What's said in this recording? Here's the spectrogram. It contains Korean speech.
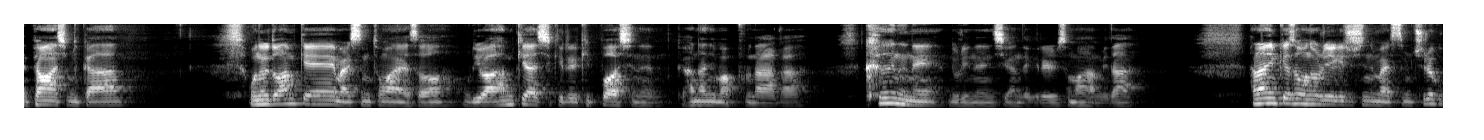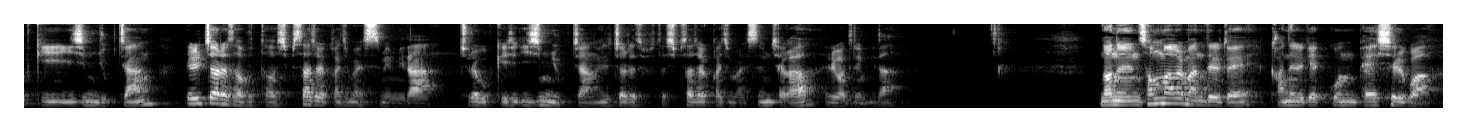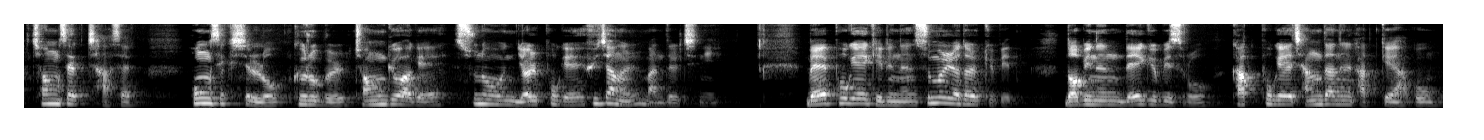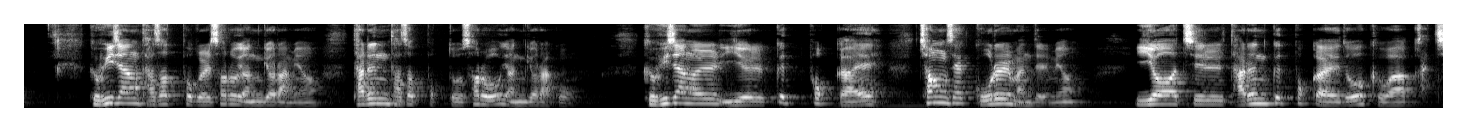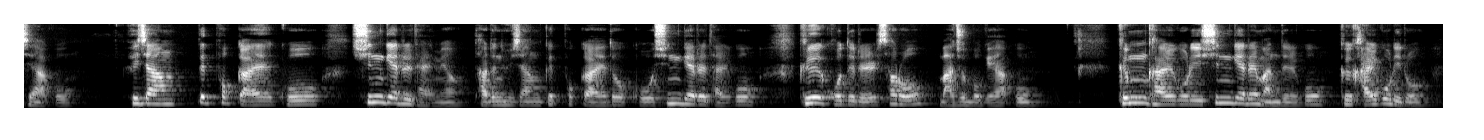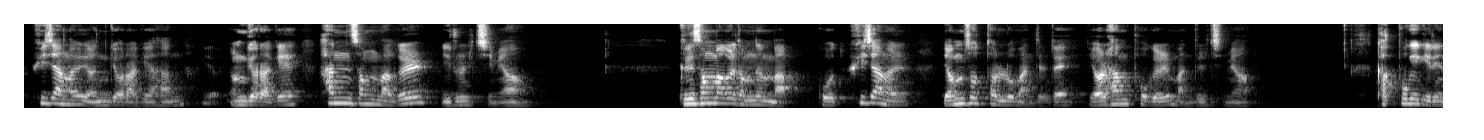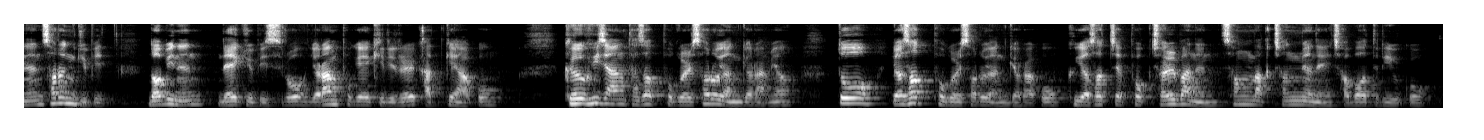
네, 평안하십니까? 오늘도 함께 말씀 통하여서 우리와 함께 하시기를 기뻐하시는 그 하나님 앞으로 나아가 큰 은혜 누리는 시간 되기를 소망합니다. 하나님께서 오늘 우리에게 주시는 말씀 출애굽기 26장 1절에서부터 14절까지 말씀입니다. 출애굽기 26장 1절에서부터 14절까지 말씀 제가 읽어드립니다. 너는 성막을 만들되 가늘게 꼰 배실과 청색 자색 홍색 실로 그룹을 정교하게 수놓은 열 폭의 휘장을 만들지니 매 폭의 길이는 28규빗 너비는 4규빗으로 각 폭의 장단을 갖게 하고 그 휘장 다섯 폭을 서로 연결하며 다른 다섯 폭도 서로 연결하고 그 휘장을 이을 끝 폭가에 청색 고를 만들며 이어질 다른 끝 폭가에도 그와 같이 하고 휘장 끝 폭가에 고 쉰개를 달며 다른 휘장 끝 폭가에도 고 쉰개를 달고 그 고들을 서로 마주보게 하고 금 갈고리 쉰개를 만들고 그 갈고리로 휘장을 연결하게 한 연결하게 한 성막을 이룰지며 그 성막을 덮는 막 곧 휘장을 염소털로 만들되 열한 폭을 만들지며 각 폭의 길이는 서른 규빗 너비는 네 규빗으로 열한 폭의 길이를 갖게 하고 그 휘장 다섯 폭을 서로 연결하며 또 여섯 폭을 서로 연결하고 그 여섯째 폭 절반은 성막 전면에 접어들이우고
